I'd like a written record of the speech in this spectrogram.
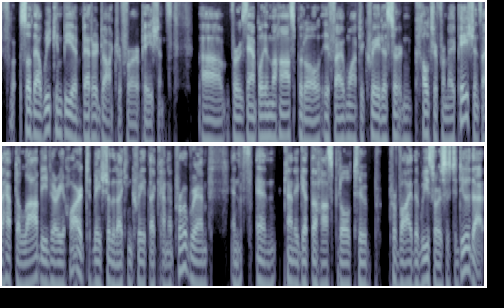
for, so that we can be a better doctor for our patients. Uh, for example, in the hospital, if I want to create a certain culture for my patients, I have to lobby very hard to make sure that I can create that kind of program and and kind of get the hospital to provide the resources to do that.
